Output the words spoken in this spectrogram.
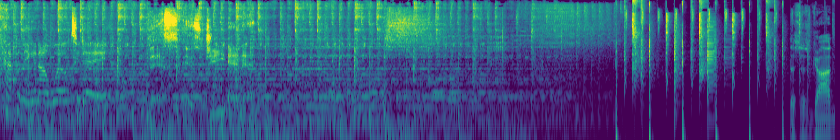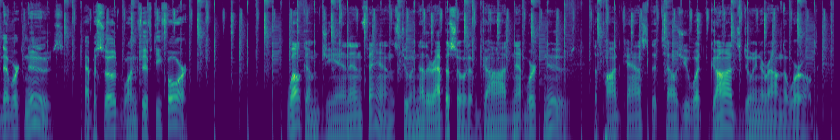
Happening in our world today. This is GNN. This is God Network News, episode 154. Welcome, GNN fans, to another episode of God Network News, the podcast that tells you what God's doing around the world.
